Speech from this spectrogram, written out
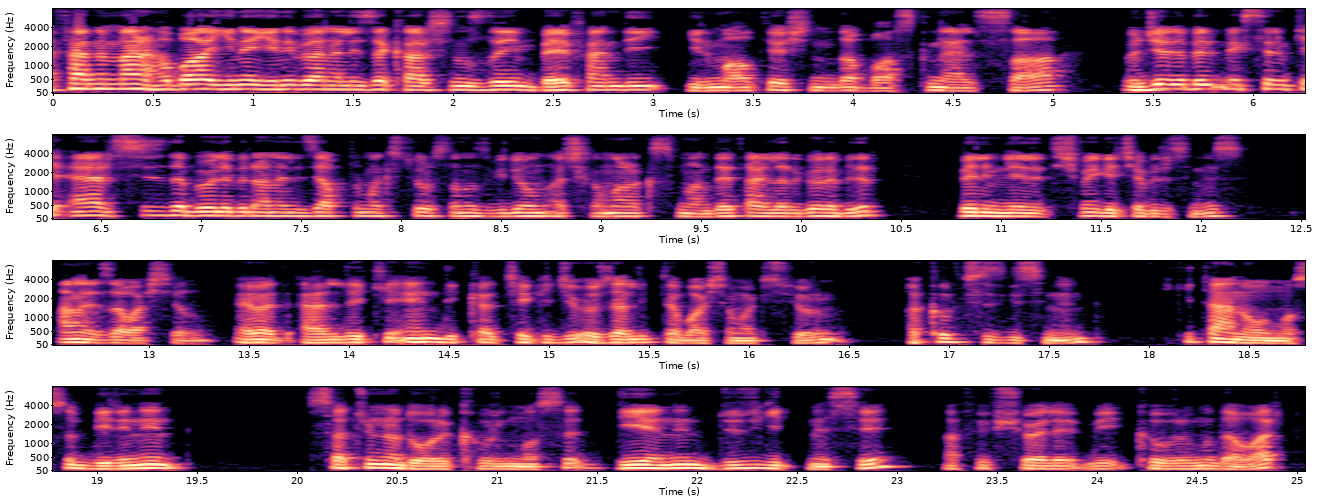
Efendim merhaba yine yeni bir analize karşınızdayım. Beyefendi 26 yaşında baskın el sağ. Öncelikle belirtmek isterim ki eğer siz de böyle bir analiz yaptırmak istiyorsanız videonun açıklamalar kısmından detayları görebilir. Benimle iletişime geçebilirsiniz. Analize başlayalım. Evet eldeki en dikkat çekici özellikle başlamak istiyorum. Akıl çizgisinin iki tane olması. Birinin Satürn'e doğru kıvrılması, diğerinin düz gitmesi. Hafif şöyle bir kıvrımı da var.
